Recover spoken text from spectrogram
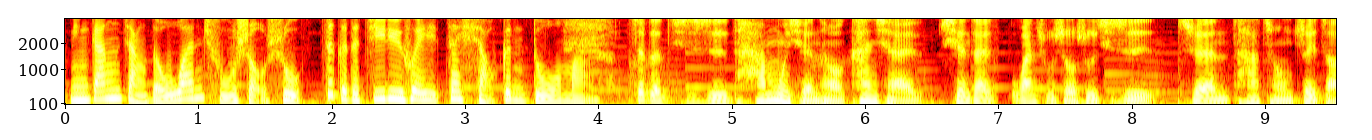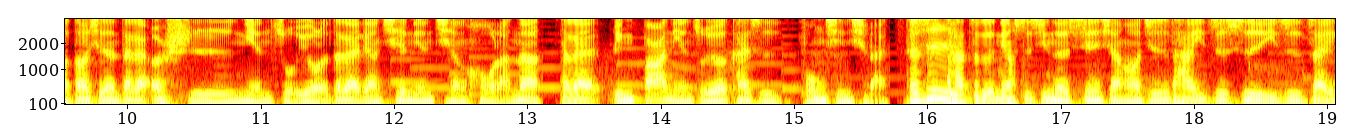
您刚刚讲的弯除手，数这个的几率会再小更多吗？这个其实它目前哈看起来，现在弯除手术其实虽然它从最早到现在大概二十年左右了，大概两千年前后了，那大概零八年左右开始风行起来，但是它这个尿失禁的现象哈，其实它一直是一直在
